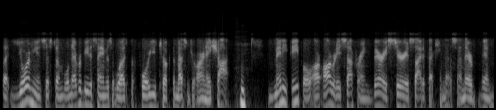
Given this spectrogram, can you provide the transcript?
but your immune system will never be the same as it was before you took the messenger RNA shot. Many people are already suffering very serious side effects from this, and there and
